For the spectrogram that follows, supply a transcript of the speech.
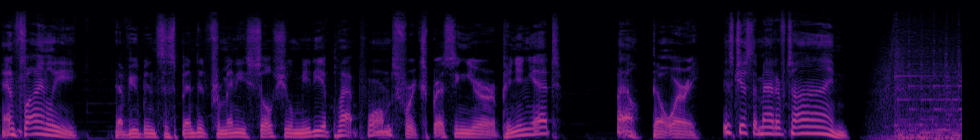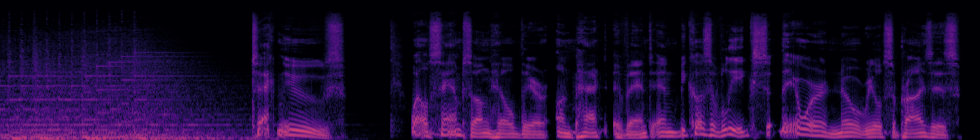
And finally, have you been suspended from any social media platforms for expressing your opinion yet? Well, don't worry. It's just a matter of time. Tech news. Well, Samsung held their Unpacked event, and because of leaks, there were no real surprises.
